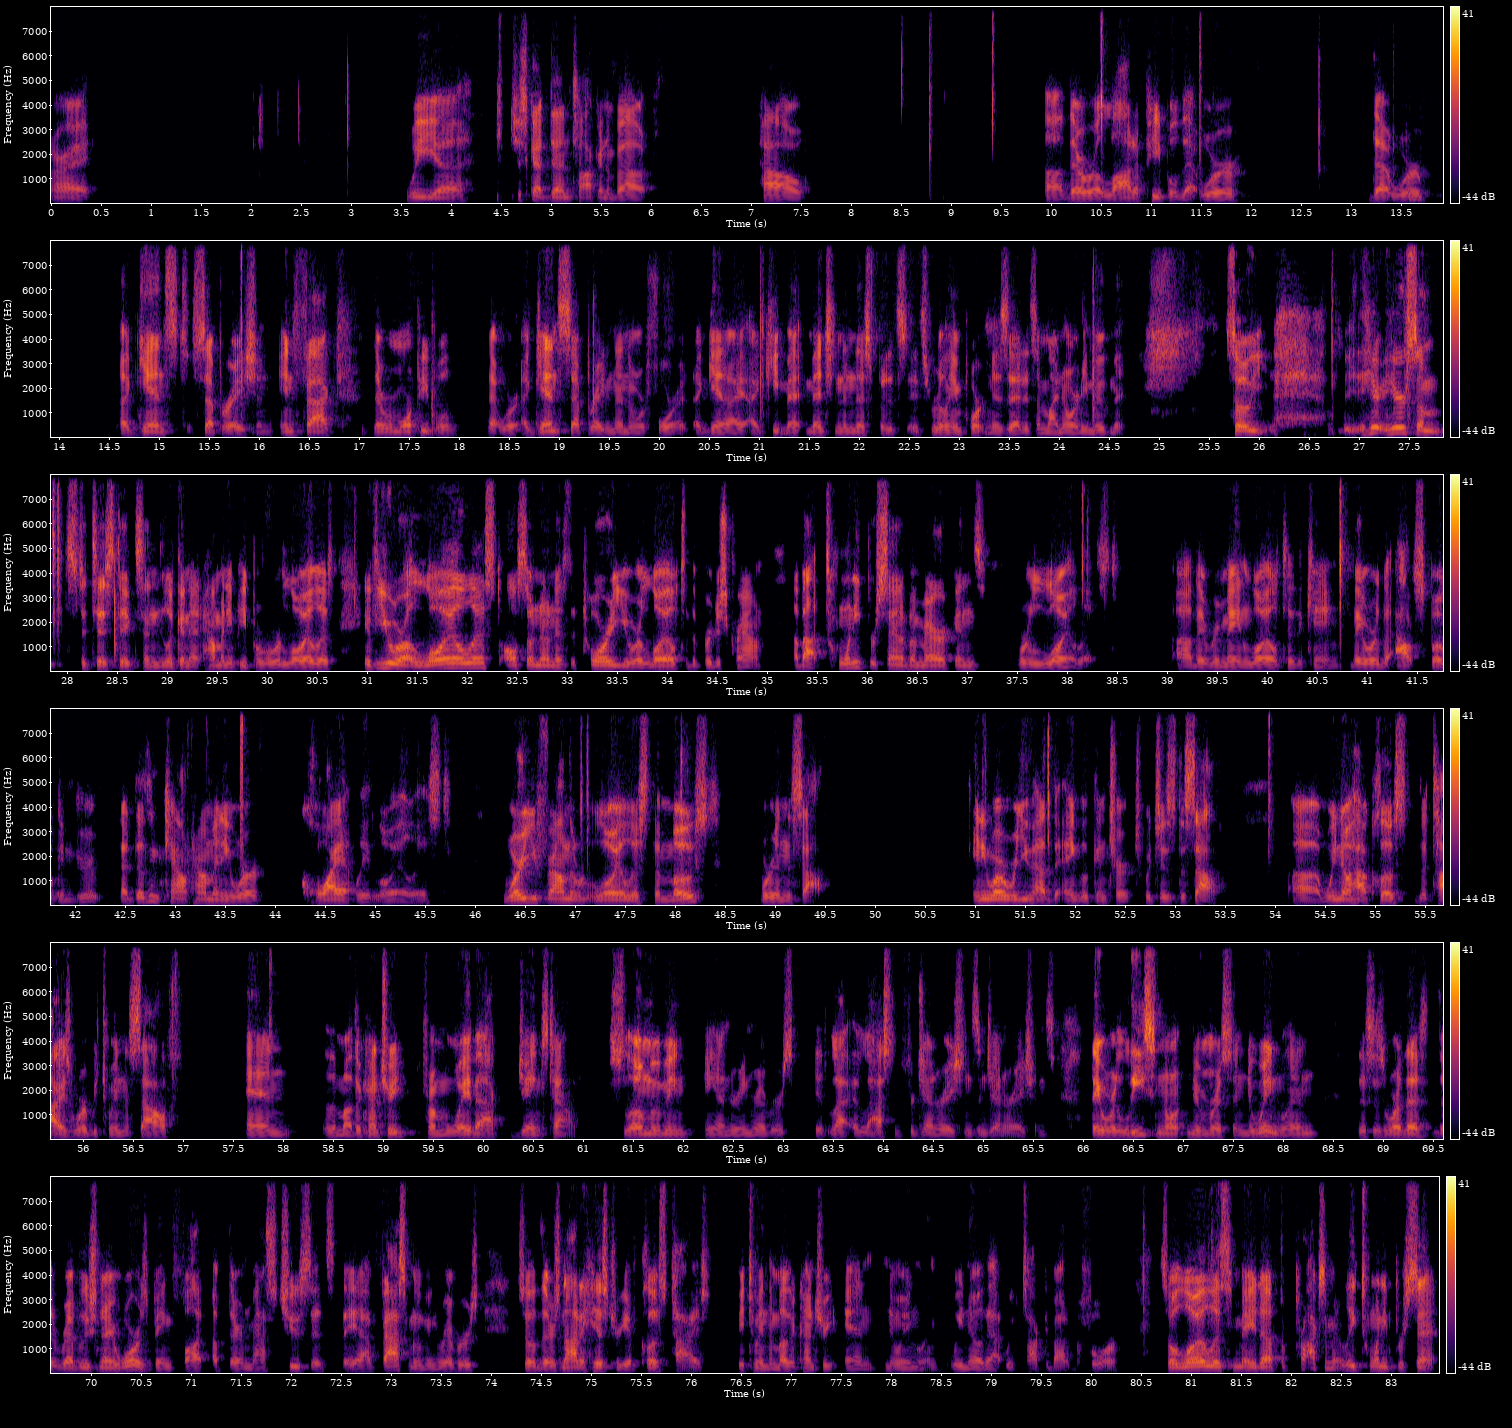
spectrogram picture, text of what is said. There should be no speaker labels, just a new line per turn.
All right. We uh, just got done talking about how uh, there were a lot of people that were that were against separation. In fact, there were more people that were against separating than there were for it. Again, I, I keep me- mentioning this, but it's it's really important is that it's a minority movement. So here, here's some statistics and looking at how many people were loyalists. If you were a loyalist, also known as the Tory, you were loyal to the British Crown. About 20% of Americans were loyalists. Uh, they remained loyal to the king. They were the outspoken group. That doesn't count how many were quietly loyalist. Where you found the loyalists the most were in the South. Anywhere where you had the Anglican Church, which is the South. Uh, we know how close the ties were between the South and the mother country from way back Jamestown. Slow moving, meandering rivers. It, la- it lasted for generations and generations. They were least no- numerous in New England. This is where the, the Revolutionary War is being fought up there in Massachusetts. They have fast moving rivers. So there's not a history of close ties between the mother country and New England. We know that. We've talked about it before. So loyalists made up approximately 20%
